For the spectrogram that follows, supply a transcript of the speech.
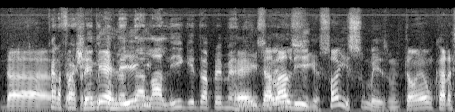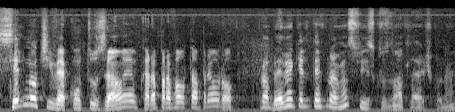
da, cara da Premier da, League da La Liga e da Premier é, League. e da La isso. Liga, só isso mesmo. Então é um cara, se ele não tiver contusão, é um cara para voltar para a Europa. O problema é que ele teve problemas físicos no Atlético, né?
